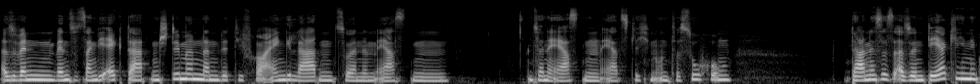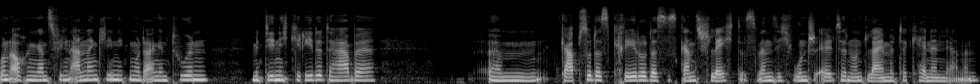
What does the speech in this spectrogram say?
Also wenn, wenn sozusagen die Eckdaten stimmen, dann wird die Frau eingeladen zu einem ersten, zu einer ersten ärztlichen Untersuchung. Dann ist es also in der Klinik und auch in ganz vielen anderen Kliniken oder Agenturen mit denen ich geredet habe, ähm, gab so das Credo, dass es ganz schlecht ist, wenn sich Wunscheltern und Leihmütter kennenlernen.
